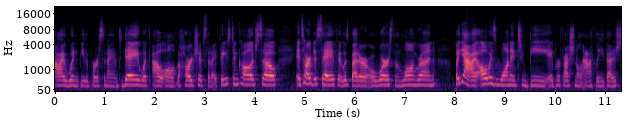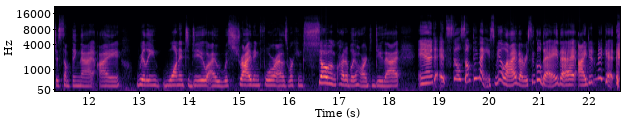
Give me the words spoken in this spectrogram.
I wouldn't be the person I am today without all of the hardships that I faced in college. So it's hard to say if it was better or worse in the long run. But yeah, I always wanted to be a professional athlete. That is just something that I really wanted to do. I was striving for. I was working so incredibly hard to do that. And it's still something that eats me alive every single day that I didn't make it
